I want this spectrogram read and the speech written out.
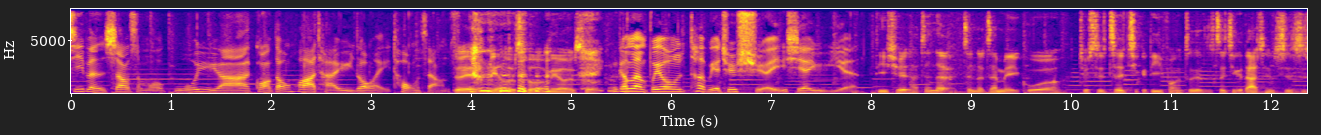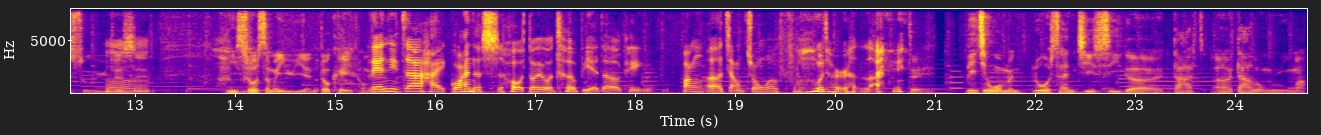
基本上什么国语啊、广东话、台语都会通这样子。对，没有错，没有错。你根本不用特别去学一些语言。的确，他真的真的在美国，就是这几个地方，这个这几个大城市是属于就是，你说什么语言都可以通。连你在海关的时候都有特别的可以帮呃讲中文服务的人来。对。毕竟我们洛杉矶是一个大呃大熔炉嘛，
